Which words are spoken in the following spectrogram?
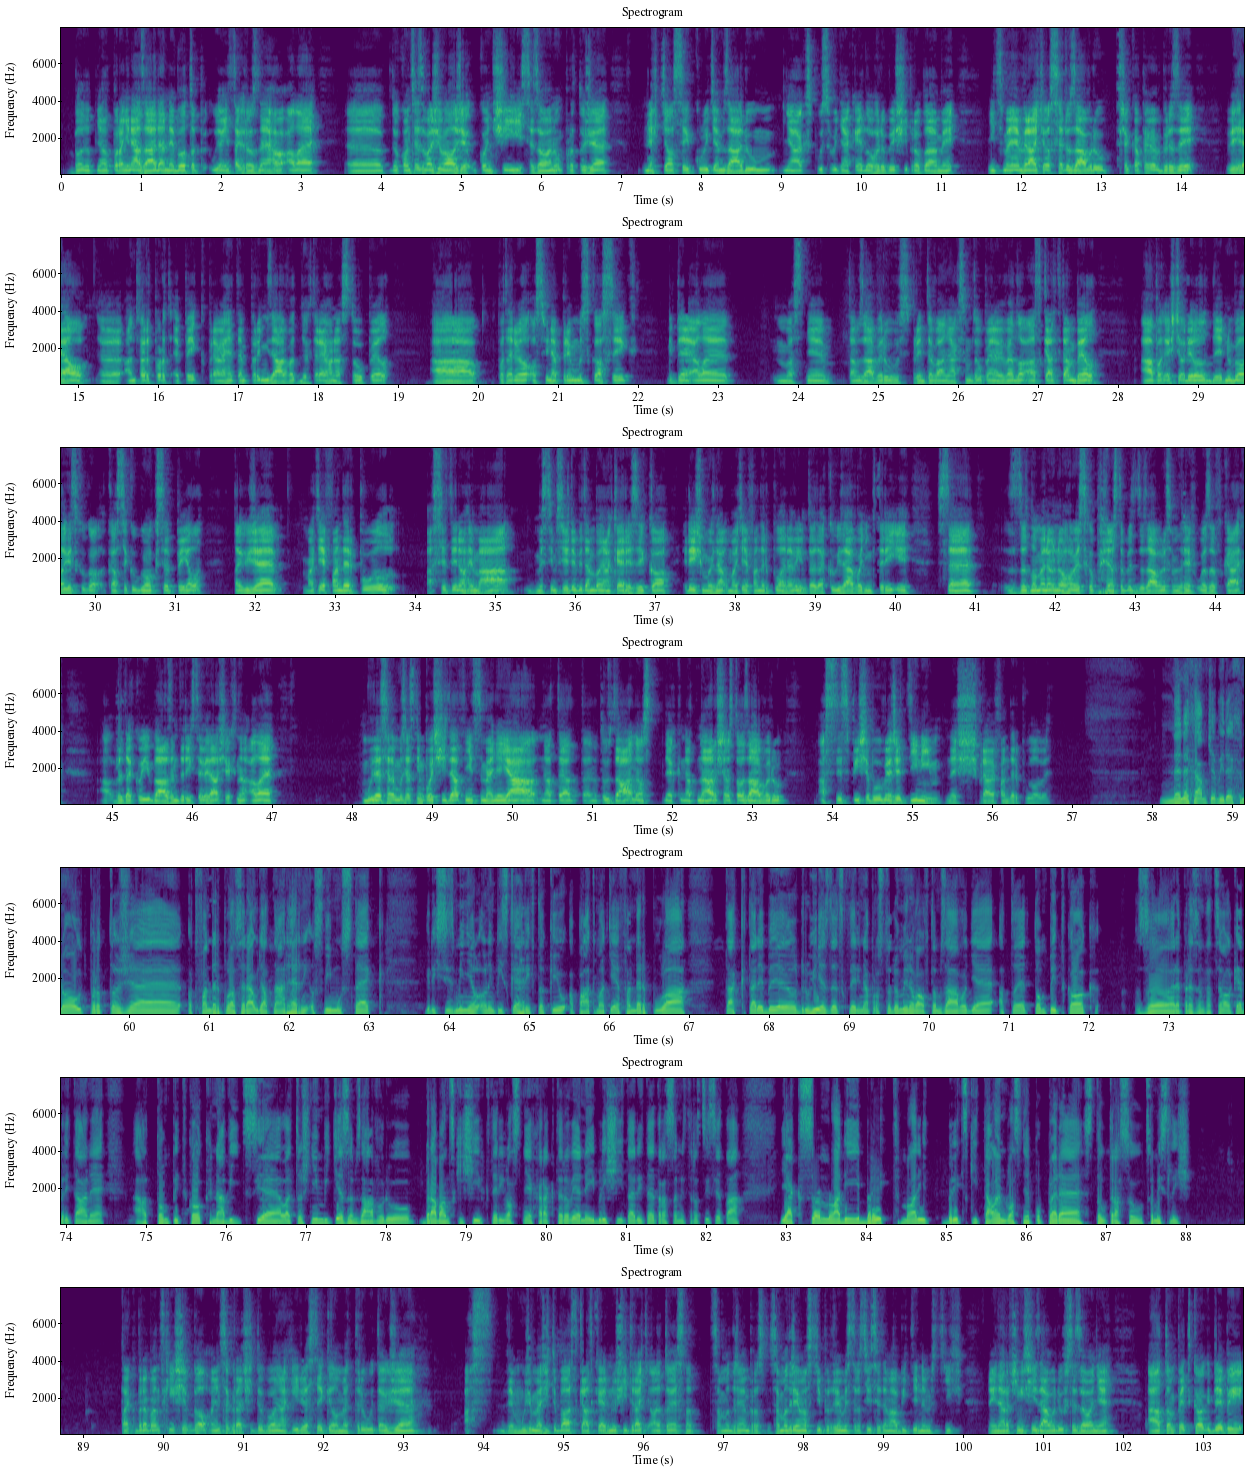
byl, měl poraněná záda, nebylo to údajně nic tak hrozného, ale dokonce zvažoval, že ukončí sezónu, protože nechtěl si kvůli těm zádům nějak způsobit nějaké dlouhodobější problémy. Nicméně vrátil se do závodu překvapivě brzy, vyhrál uh, Antwerp Port Epic, právě ten první závod, do kterého nastoupil. A poté byl osmý na Primus Classic, kde ale vlastně tam v závěru sprintoval, nějak se mu to úplně nevyvedlo, ale zkrátka tam byl. A pak ještě odjel jednu belgickou klasiku Goxe Pil, takže Matěj van der Poel asi ty nohy má, myslím si, že kdyby tam byl nějaké riziko, když možná u Matěje van der Poel nevím, to je takový závodník, který i se s zlomenou nohou je schopný nastoupit do závodu samozřejmě v úvozovkách a byl takový blázen, který chce vyhrát všechno, ale bude se muset s tím počítat, nicméně já na, té, na tu vzdálenost, jak na tu náročnost toho závodu, asi spíše budu věřit jiným, než právě Van der Poolovi. Nenechám tě vydechnout, protože od Vanderpula se dá udělat nádherný osný mustek. Když si zmínil olympijské hry v Tokiu a pát Matěje Vanderpula, tak tady byl druhý jezdec, který naprosto dominoval v tom závodě a to je Tom Pitcock z reprezentace Velké Británie a Tom Pitcock navíc je letošním vítězem závodu Brabantský šíp, který vlastně charakterově nejbližší tady té trase mistrovství světa. Jak se mladý Brit, mladý britský talent vlastně popere s tou trasou, co myslíš? Tak Brabantský šip byl o něco kratší, to bylo nějakých 200 km, takže asi, můžeme říct, to byla zkrátka jednodušší trať, ale to je snad samozřejmě prostě, samozřejmostí, protože mistrovství světa má být jedním z těch nejnáročnějších závodů v sezóně. A Tom Pitcock, kdyby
